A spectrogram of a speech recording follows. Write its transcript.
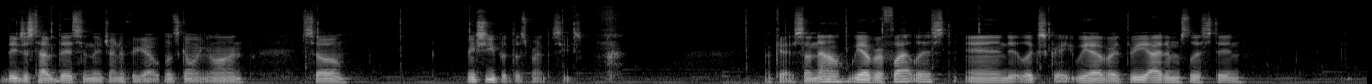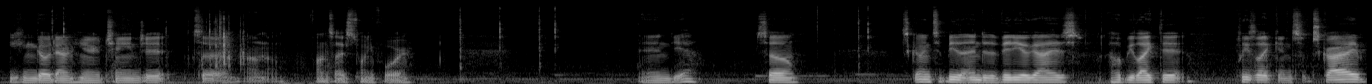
they just have this, and they're trying to figure out what's going on. So make sure you put those parentheses. okay, so now we have our flat list, and it looks great. We have our three items listed you can go down here change it to I don't know font size 24 and yeah so it's going to be the end of the video guys I hope you liked it please like and subscribe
